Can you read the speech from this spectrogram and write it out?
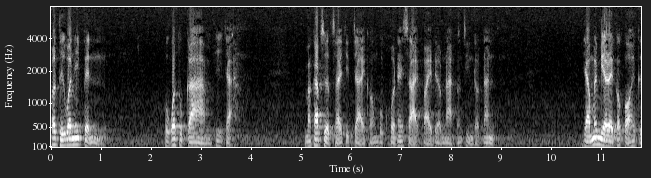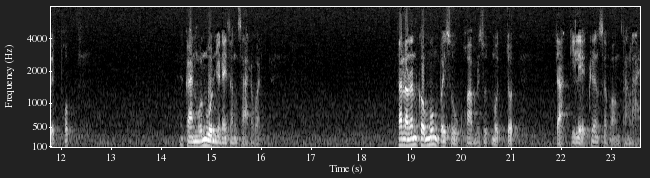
เพราะถือว่านี้เป็นพวกวัตถุกรรมที่จะบังคับเสือสายจิตใจของบุคคลให้สายไปเดิมนานของสิ่งเหล่านั้นอย่างไม่มีอะไรก็ก่อให้เกิดพบ การหมุนวนอยู่ในสังสารวัฏท่านเหล่านั้นก็มุ่งไปสู่ความบริสุทธิ์หมดจดจากกิเลสเครื่องสมองทั้งหลาย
